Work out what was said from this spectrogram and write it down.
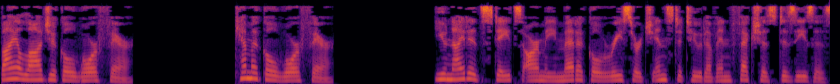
Biological warfare Chemical warfare United States Army Medical Research Institute of Infectious Diseases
